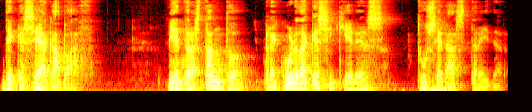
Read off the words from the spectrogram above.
de que sea capaz. Mientras tanto, recuerda que si quieres, tú serás trader.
